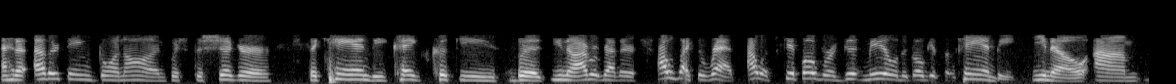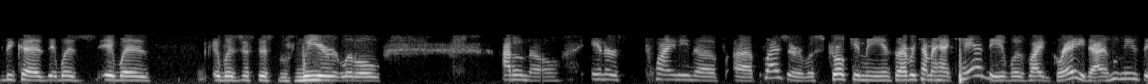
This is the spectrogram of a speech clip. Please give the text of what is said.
I had other things going on, which the sugar, the candy, cakes, cookies, but you know, I would rather I was like the rats. I would skip over a good meal to go get some candy, you know, um because it was it was it was just this weird little I don't know, inner twining of uh pleasure was stroking me. And so every time I had candy it was like great I, who needs to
